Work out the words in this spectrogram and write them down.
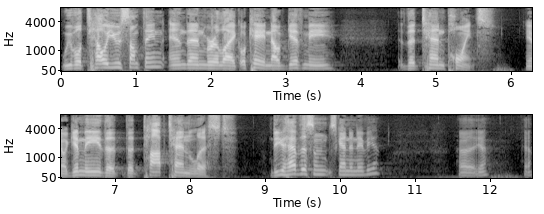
we will tell you something, and then we're like, okay, now give me the 10 points. You know, give me the, the top 10 list. Do you have this in Scandinavia? Uh, yeah? Yeah?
